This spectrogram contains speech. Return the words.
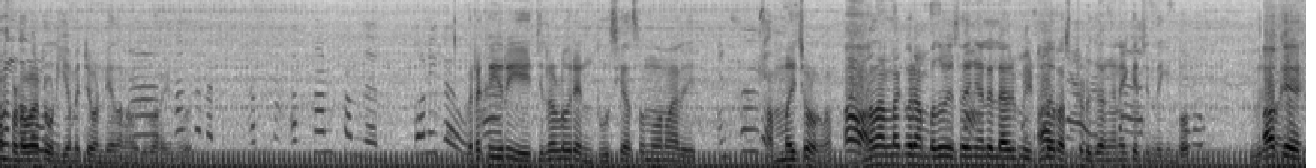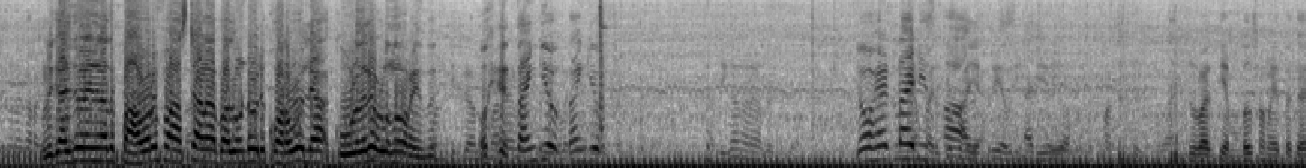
എന്നുള്ളത്? ഓടിക്കാൻ പറ്റിയ വണ്ടിയാണെന്നാണ് അവർ പറയുന്നത്. ഇവരൊക്കെ ഈ ഒരു ഏജിലുള്ള ഒരു എന്തൂസിയാസം എന്ന് പറഞ്ഞാൽ സമ്മതിച്ചു കൊടുക്കണം. നമ്മുടെ നാട്ടിലൊക്കെ ഒരു അമ്പത് വയസ്സ് കഴിഞ്ഞാൽ എല്ലാവരും വീട്ടിൽ റെസ്റ്റ് എടുക്കുക അങ്ങനെയൊക്കെ ചിന്തിക്കുമ്പോൾ ഓക്കെ പുള്ളിക്കാരി പറയുന്നത് പവർ ഫാസ്റ്റ് ആണ് അപ്പോൾ അതുകൊണ്ട് ഒരു കുറവില്ല കൂടുതലേ ഉള്ളൂ എന്ന് പറയുന്നത് okay thank you thank you. Yo headlight is ആ ആയിരത്തി തൊള്ളായിരത്തി എൺപത് സമയത്തൊക്കെ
